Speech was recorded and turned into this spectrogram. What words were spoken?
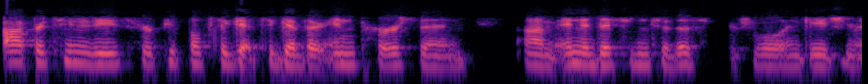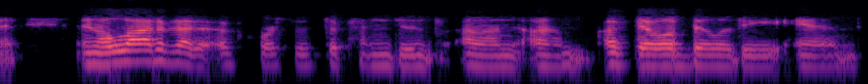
opportunities for people to get together in person, um, in addition to this virtual engagement. And a lot of that, of course, is dependent on um, availability and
